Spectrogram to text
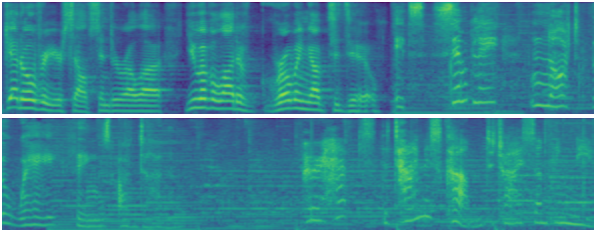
get over yourself, Cinderella. You have a lot of growing up to do. It's simply not the way things are done. Perhaps the time has come to try something new.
